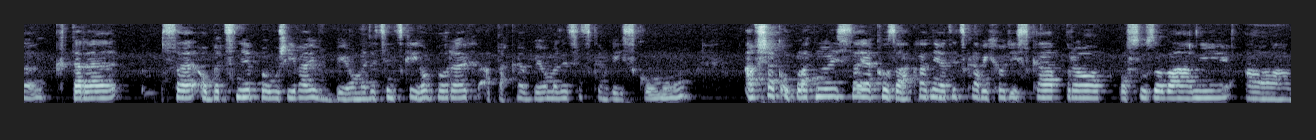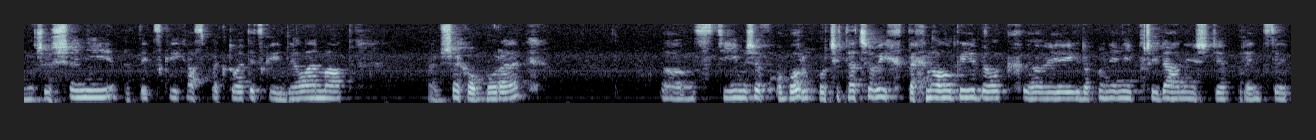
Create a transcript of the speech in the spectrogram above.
eh, které se obecně používají v biomedicínských oborech a také v biomedicínském výzkumu, avšak uplatňují se jako základní etická východiska pro posuzování a řešení etických aspektů, etických dilemat ve všech oborech. S tím, že v oboru počítačových technologií byl k jejich doplnění přidán ještě princip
